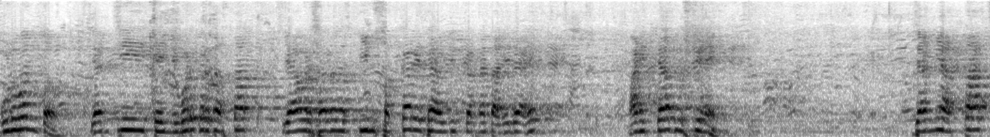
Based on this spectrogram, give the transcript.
गुणवंत यांची ते निवड करत असतात. या वर्षाला तीन सत्कार येथे आयोजित करण्यात आलेले आहेत. आणि त्या दृष्टीने ज्यांनी आत्ताच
